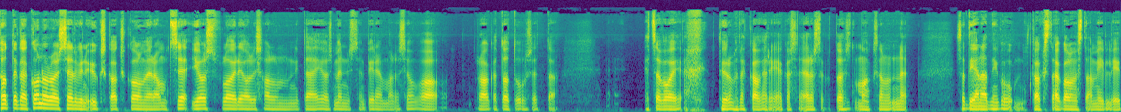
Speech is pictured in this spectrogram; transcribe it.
totta kai Conor olisi selvinnyt yksi, kaksi, kolme erää, mutta se, jos Floyd olisi halunnut, niin tämä ei olisi mennyt sen pidemmälle. Se on vaan raaka totuus, että et sä voi tyrmätä kaveria ekassa erässä, kun toiset maksanut ne. Sä tienaat niinku 200-300 milliä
